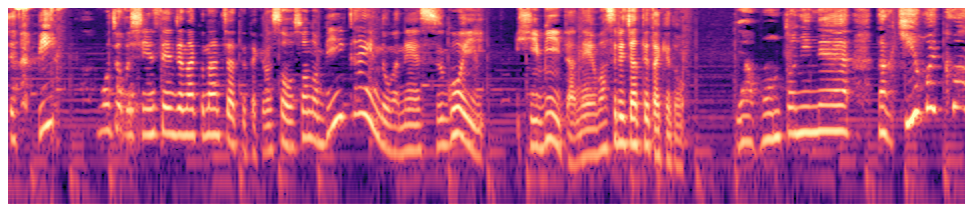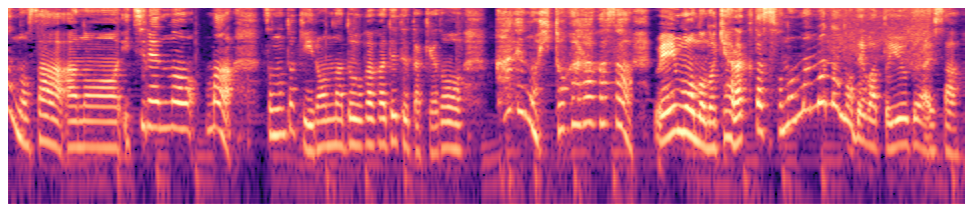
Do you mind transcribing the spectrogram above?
じゃあもうちょっと新鮮じゃなくなっちゃってたけど、そう、その Be kind がね、すごい響いたね。忘れちゃってたけど。いや、本当にね、なんか、キーホイクワンのさ、あの、一連の、まあ、その時いろんな動画が出てたけど、彼の人柄がさ、ウェイモンドのキャラクターそのままなのではというぐらいさ、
